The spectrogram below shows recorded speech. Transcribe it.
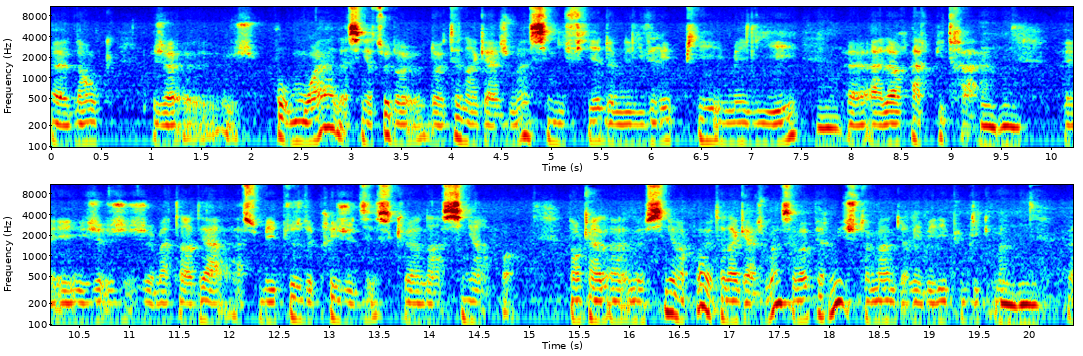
Euh, donc, je, euh, je- pour moi, la signature d'un tel engagement signifiait de me livrer pieds et mains liés Mhm. euh, à leur arbitraire. Et je m'attendais à, à subir plus de préjudice qu'en n'en signant pas. Donc, en, en ne signant pas un tel engagement, ça m'a permis justement de révéler publiquement Mhm. euh,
